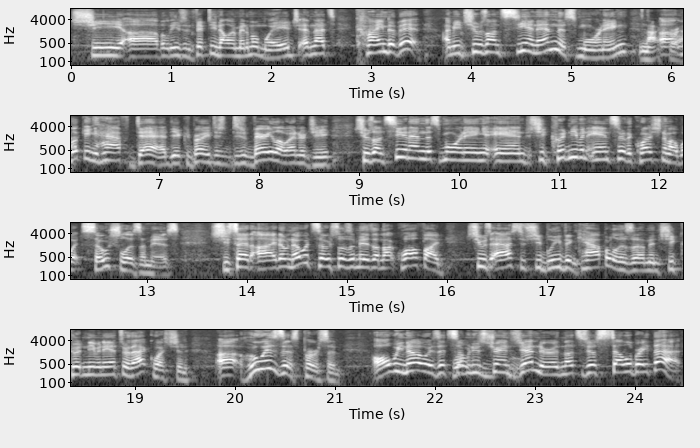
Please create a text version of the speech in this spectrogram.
She uh, believes in $15 minimum wage, and that's kind of it. I mean, she was on CNN this morning, Not uh, looking half dead. You could barely just, just very low energy. She was on CNN this morning, and she couldn't even answer the question about what socialism is. She said, "I don't know what socialism is. I'm not qualified." She was asked if she believed in capitalism, and she couldn't even answer that question. Uh, who is this person? All we know is it's someone who's transgender, and let's just celebrate that.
